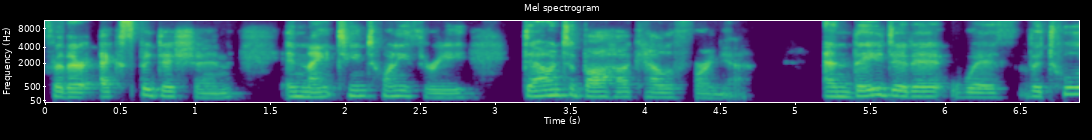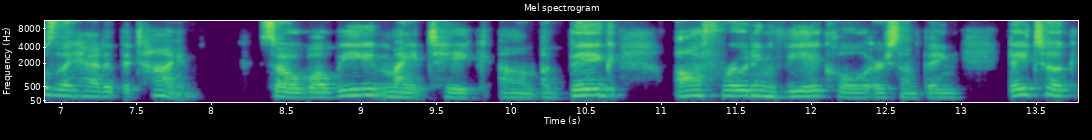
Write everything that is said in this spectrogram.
for their expedition in 1923 down to Baja California. And they did it with the tools they had at the time. So while we might take um, a big off roading vehicle or something, they took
